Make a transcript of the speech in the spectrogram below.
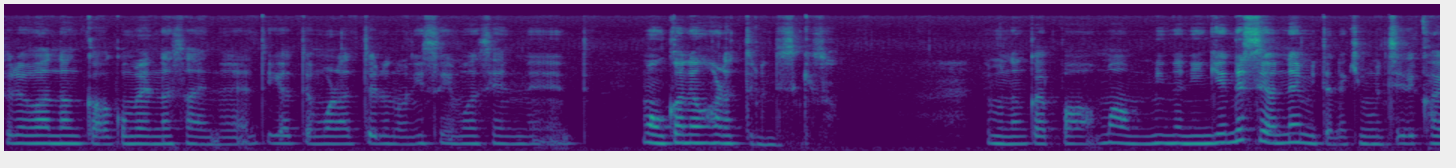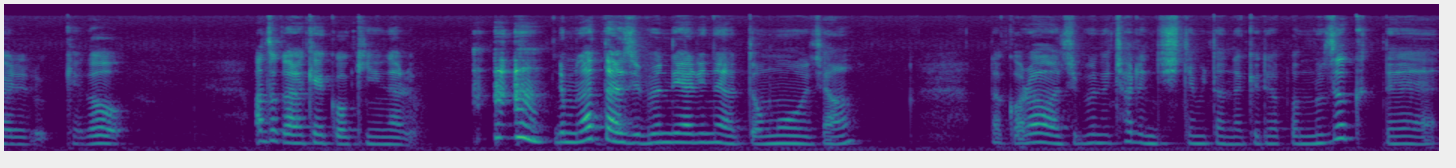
それはなんかごめんなさいねってやってもらってるのにすいませんねって。まあお金を払ってるんですけど。でもなんかやっぱまあみんな人間ですよねみたいな気持ちで帰れるけど後から結構気になる でもだったら自分でやりなよって思うじゃん。だから自分でチャレンジしてみたんだけどやっぱむずくて、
